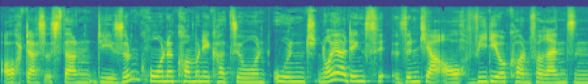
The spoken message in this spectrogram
Auch das ist dann die synchrone Kommunikation. Und neuerdings sind ja auch Videokonferenzen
